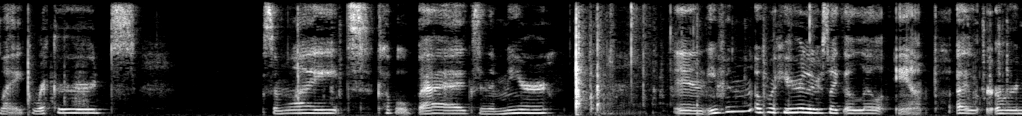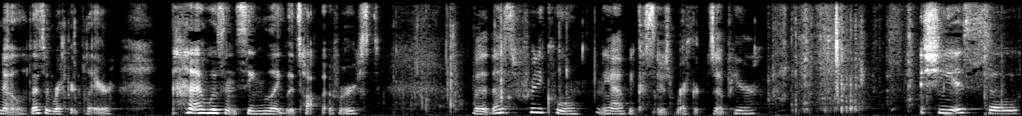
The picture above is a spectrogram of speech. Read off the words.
like records, some lights, a couple bags, and a mirror. And even over here, there's like a little amp. I, or no, that's a record player. I wasn't seeing like the top at first. But that's pretty cool. Yeah, because there's records up here. She is so,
